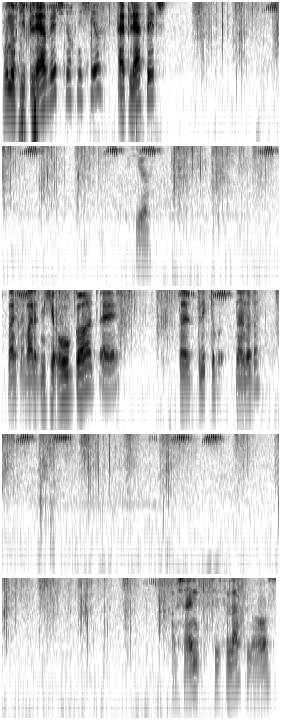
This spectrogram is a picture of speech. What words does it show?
Wo noch die Blairwitch noch nicht hier? Äh, Blair Bitch? Hier. Was erwartet mich hier? Oh Gott, ey. Da liegt doch. Nein, oder? Scheint, es sieht verlassen aus.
